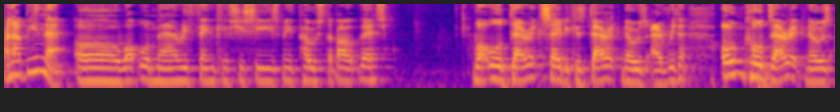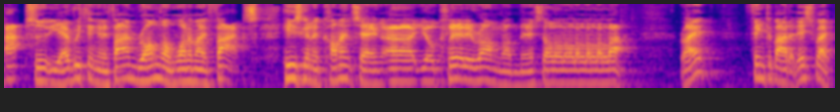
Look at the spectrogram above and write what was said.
and I've been there. Oh, what will Mary think if she sees me post about this? What will Derek say? Because Derek knows everything. Uncle Derek knows absolutely everything. And if I'm wrong on one of my facts, he's going to comment saying, uh, You're clearly wrong on this. La, la, la, right? Think about it this way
